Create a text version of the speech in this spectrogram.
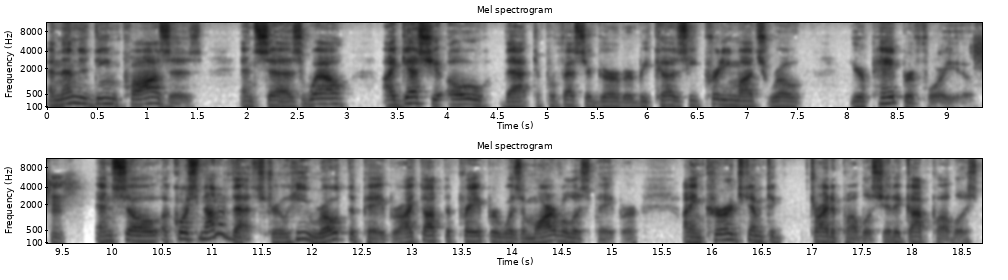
And then the dean pauses and says, "Well, I guess you owe that to Professor Gerber because he pretty much wrote your paper for you." Hmm. And so, of course, none of that's true. He wrote the paper. I thought the paper was a marvelous paper. I encouraged him to try to publish it. It got published.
